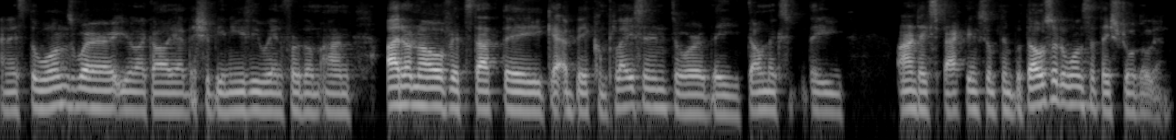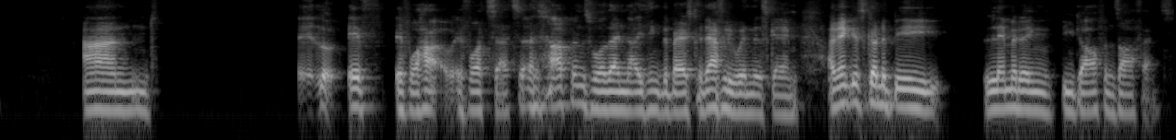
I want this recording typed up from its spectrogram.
And it's the ones where you're like, oh, yeah, this should be an easy win for them. And I don't know if it's that they get a bit complacent or they don't, ex- they aren't expecting something, but those are the ones that they struggle in. And it, eh, look, if if what ha- if what sets happens, well, then I think the Bears could definitely win this game. I think it's going to be limiting the Dolphins' offense.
